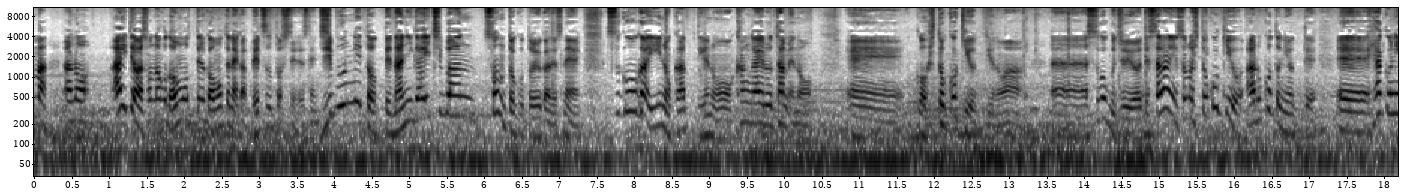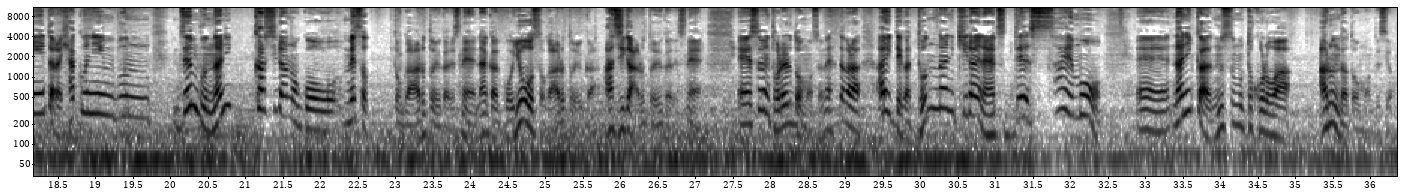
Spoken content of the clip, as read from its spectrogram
まあ、あの、相手はそんなこと思ってるか思ってないか別としてですね、自分にとって何が一番損得というかですね、都合がいいのかっていうのを考えるための、えー、こう、一呼吸っていうのは、えー、すごく重要で、さらにその一呼吸あることによって、えー、100人いたら100人分、全部何かしらのこうメソットがあるというかですね、なんかこう要素があるというか、味があるというかですね、えー、そういう風に取れると思うんですよね。だから相手がどんなに嫌いなやつでさえも、えー、何か盗むところはあるんだと思うんですよ。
